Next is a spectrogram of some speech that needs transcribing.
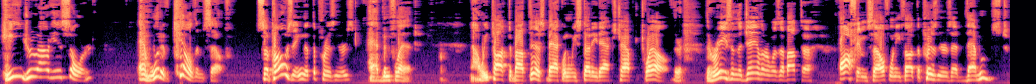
he drew out his sword and would have killed himself, supposing that the prisoners had been fled. Now, we talked about this back when we studied Acts chapter 12. The, the reason the jailer was about to off himself when he thought the prisoners had vamoosed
